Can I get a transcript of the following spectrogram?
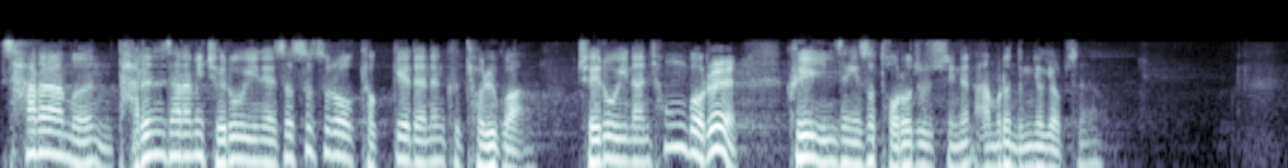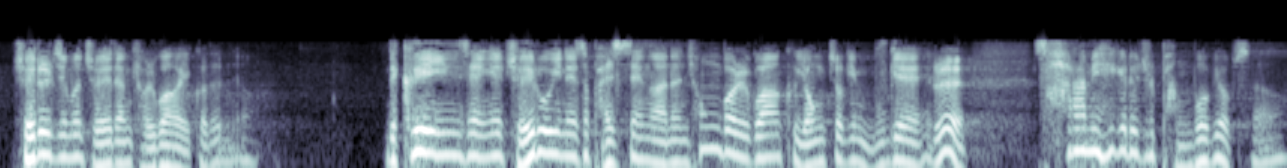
사람은 다른 사람이 죄로 인해서 스스로 겪게 되는 그 결과, 죄로 인한 형벌을 그의 인생에서 덜어줄 수 있는 아무런 능력이 없어요. 죄를 지면 죄에 대한 결과가 있거든요. 근데 그의 인생에 죄로 인해서 발생하는 형벌과 그 영적인 무게를 사람이 해결해 줄 방법이 없어요.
